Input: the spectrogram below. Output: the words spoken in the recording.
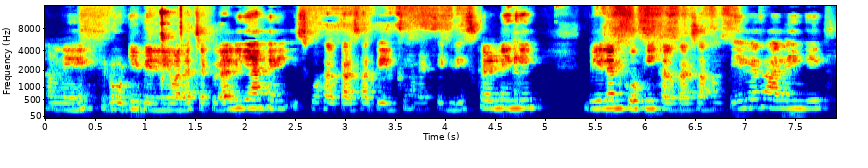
हमने रोटी बेलने वाला चकला लिया है। इसको हल्का सा तेल से हम ऐसे ग्रीस कर लेंगे। बेलन को भी हल्का सा हम तेल लगा लेंगे।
